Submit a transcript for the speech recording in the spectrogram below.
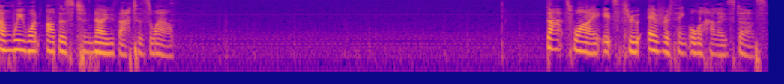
and we want others to know that as well. That's why it's through everything All Hallows does.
